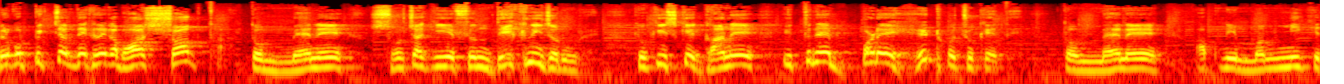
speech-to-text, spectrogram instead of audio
मेरे को पिक्चर देखने का बहुत शौक था। तो मैंने सोचा कि ये फ़िल्म देखनी ज़रूर है। क्योंकि इसके गाने इतने बड़े हिट हो चुके थे। तो मैंने अपनी मम्मी के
